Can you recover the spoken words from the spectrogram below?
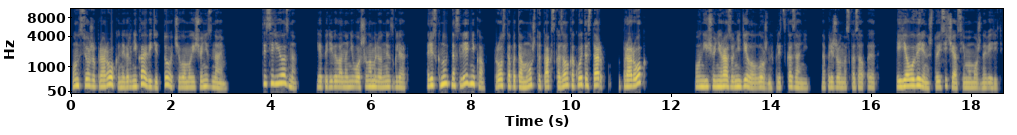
Он все же пророк и наверняка видит то, чего мы еще не знаем. Ты серьезно? Я перевела на него ошеломленный взгляд. Рискнуть наследником? Просто потому, что так сказал какой-то стар... пророк? «Он еще ни разу не делал ложных предсказаний», — напряженно сказал Эд. «И я уверен, что и сейчас ему можно верить».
